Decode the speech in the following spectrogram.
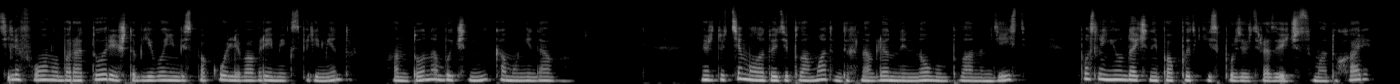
Телефон лаборатории, чтобы его не беспокоили во время экспериментов, Антон обычно никому не давал. Между тем молодой дипломат, вдохновленный новым планом действий, после неудачной попытки использовать разведчицу Матухари,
